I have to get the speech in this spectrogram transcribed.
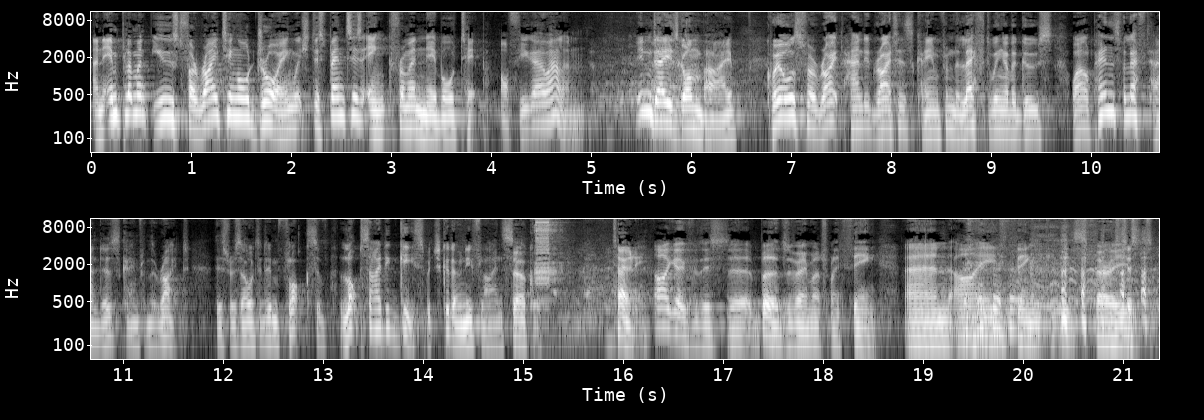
an implement used for writing or drawing which dispenses ink from a nib or tip. Off you go, Alan. In days gone by, Quills for right handed writers came from the left wing of a goose, while pens for left handers came from the right. This resulted in flocks of lopsided geese which could only fly in circles. Tony. I go for this. Uh, birds are very much my thing, and I think it's very. It's just,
